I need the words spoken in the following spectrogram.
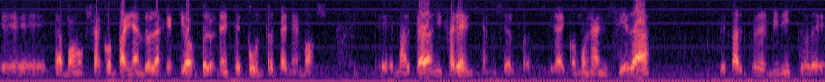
Eh, estamos acompañando la gestión, pero en este punto tenemos eh, marcadas diferencias, ¿no es cierto? Y hay como una ansiedad de parte del ministro de,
